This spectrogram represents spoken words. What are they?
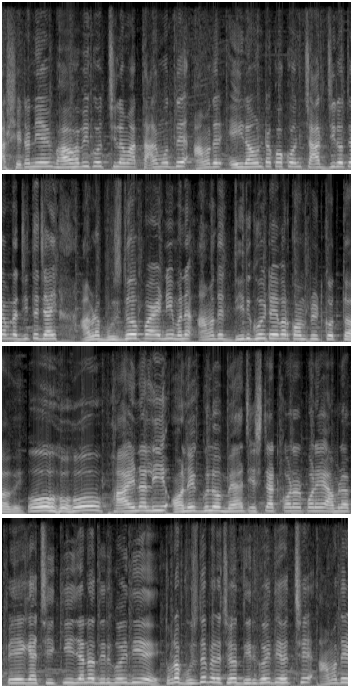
আর সেটা নিয়ে আমি ভাবাভাবি করছিলাম, আর তার মধ্যে আমাদের এই রাউন্ডটা কখন? চার জিরোতে আমরা জিতে যাই, আমরা বুঝতেও পারিনি মানে আমাদের দীর্ঘইটা এবার কমপ্লিট করতে হবে। ও হো হো ফাইনালি অনেকগুলো ম্যাচ স্টার্ট করার পরে আমরা পেয়ে গেছি কি যেন দীর্ঘই দিয়ে। তোমরা বুঝতে পেরেছ, দীর্ঘই দিয়ে হচ্ছে আমাদের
